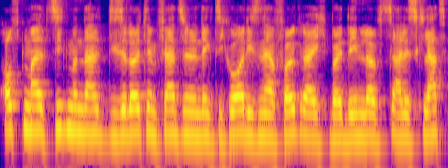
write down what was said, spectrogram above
oftmals sieht man halt diese Leute im Fernsehen und denkt sich, wow, die sind erfolgreich, bei denen läuft alles glatt.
